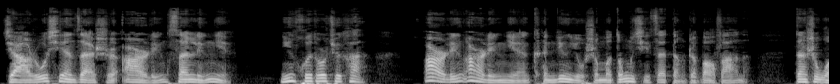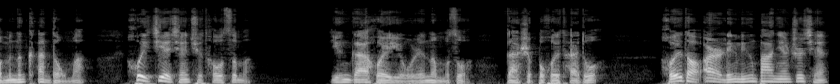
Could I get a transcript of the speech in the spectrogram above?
假如现在是二零三零年，您回头去看，二零二零年肯定有什么东西在等着爆发呢。但是我们能看懂吗？会借钱去投资吗？应该会有人那么做。但是不会太多。回到二零零八年之前，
